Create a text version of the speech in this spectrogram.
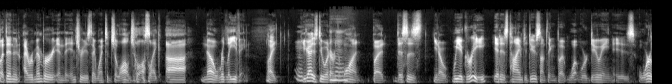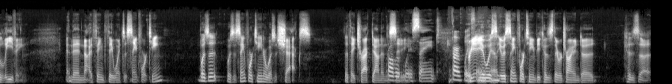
But then I remember in the entries they went to Jalal, and Jalal's like, uh, no, we're leaving. Like, you mm-hmm. guys do whatever you mm-hmm. want, but this is, you know, we agree it is time to do something, but what we're doing is we're leaving. And then I think they went to Saint 14. Was it? Was it Saint 14 or was it Shax that they tracked down in the probably city? Probably Saint. Probably Or, yeah, it was yeah. it was Saint fourteen because they were trying to because uh,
